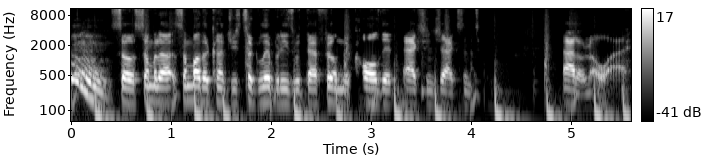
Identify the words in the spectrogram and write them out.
Hmm. So some of the some other countries took liberties with that film. They called it Action Jackson Two. I don't know why.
